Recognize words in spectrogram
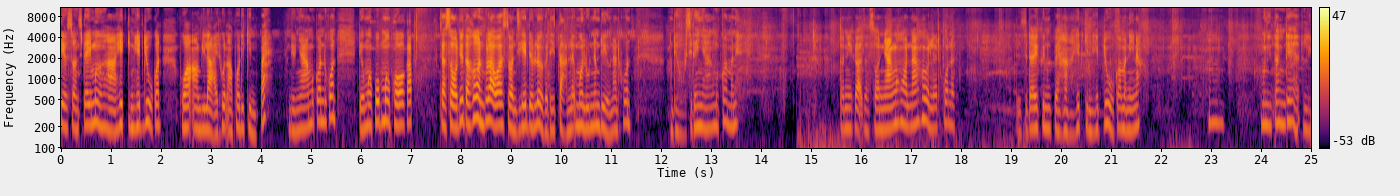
เดี๋ยวสอนสิได้เมื่อหาเฮ็ดกินเฮ็ดอยู่ก่อนเพราะว่าเอาบิลายทุกคนเอาพอได้กินไปเดี๋ยวย้ามาก่อนทุกคน เดี๋ยวเมื่อพบเมื่อพอครับจะสอนอยู่แต่เฮิร์นพวกเราว่าสอนสิเฮ็ดเดี๋ยวเลิกก็ไดีตามและเมื่อลุ้นน้ำเดียวนะทุกคนเดี๋ยวสิได้ยางมาก่อนมานี่ตอนนี้ก็จะสอนยางมาหอดน้าเฮิร์นแล้วทุกคนเลยเดี๋ยวสิได้ขึ้นไปหาเฮ็ดกินเฮ็ดอยู่ก่อนมานี้นะ มันนี้ตั้งแดดอะไร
